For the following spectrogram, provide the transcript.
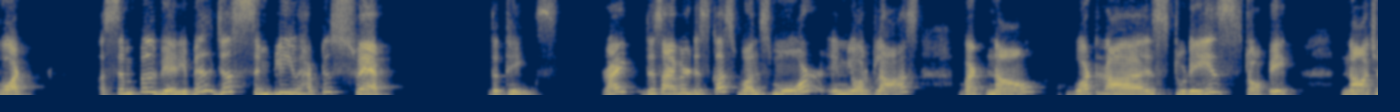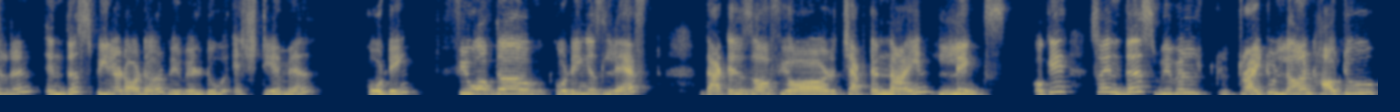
what? A simple variable just simply you have to swap the things right? This i will discuss once more in your class. But now what is today's topic? Now children in this period order we will do html coding. Few of the coding is left. That is of your chapter 9 links. Okay? So in this we will try to learn how to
